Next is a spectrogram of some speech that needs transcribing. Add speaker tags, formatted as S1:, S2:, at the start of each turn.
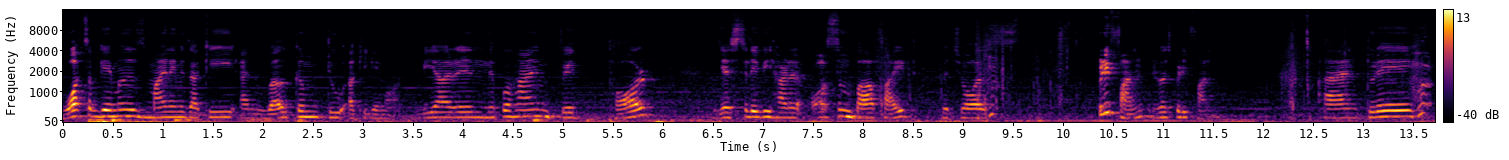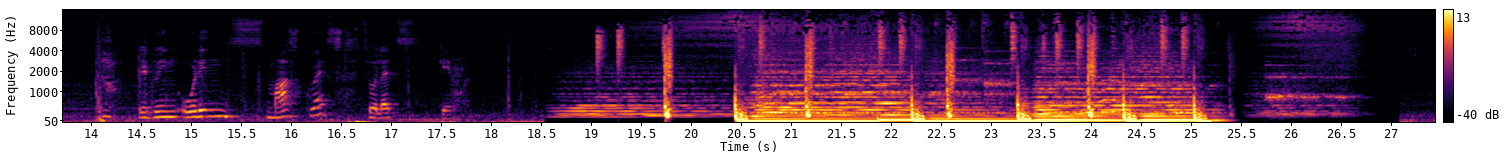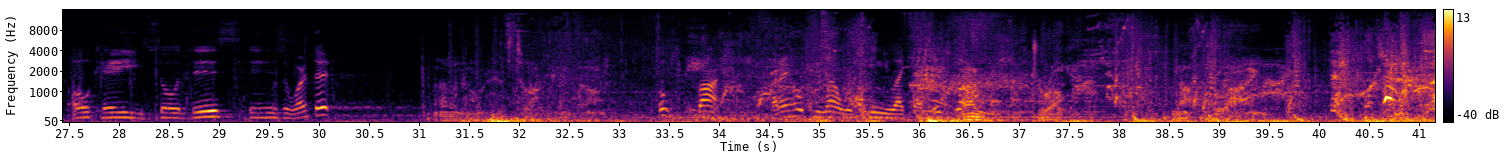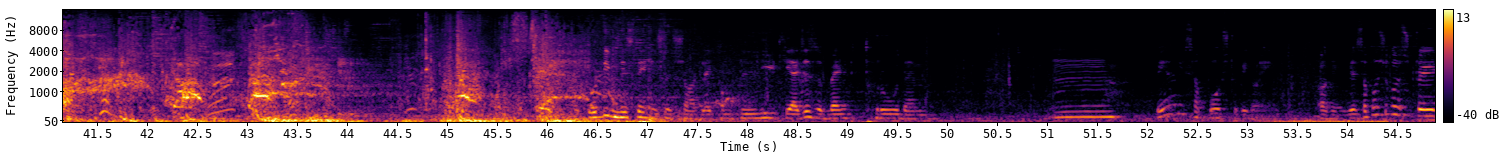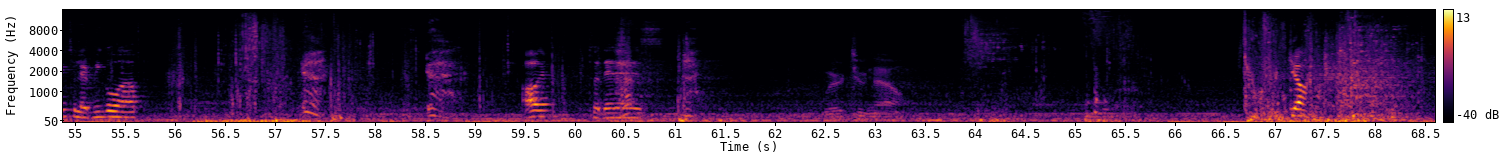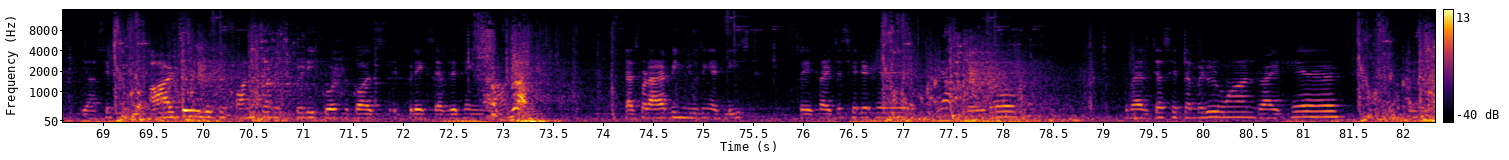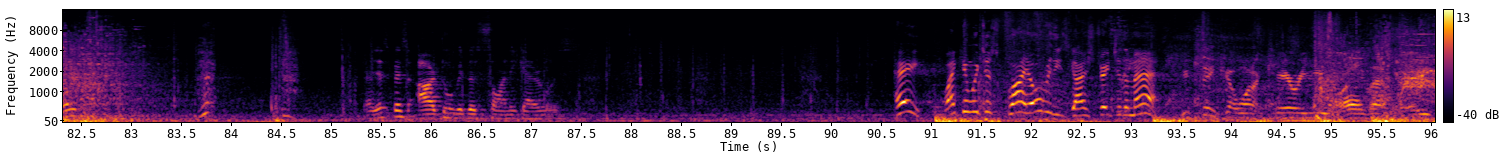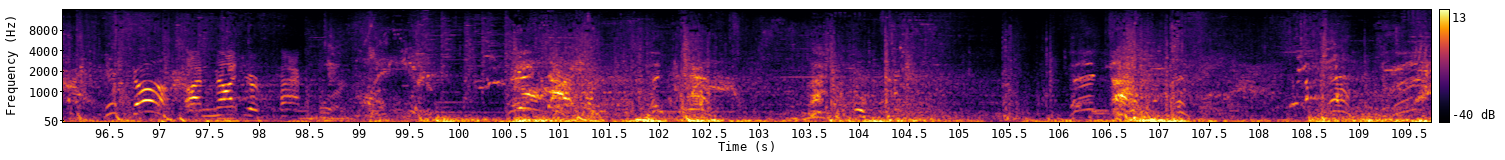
S1: What's up gamers, my name is Akki and welcome to Akki Game On. We are in Niflheim with Thor. Yesterday we had an awesome bar fight which was pretty fun, it was pretty fun. And today we're doing Odin's Mask Quest, so let's game on. Okay, so this is
S2: Was it worth it?
S3: I don't know what you're talking about.
S2: Oh, fine. But I hope you know what seeing you like that is
S3: I'm drunk, not blind.
S1: totally missed the initial shot, like completely. I just went through them. Mm, where are we supposed to be going? Okay, we're supposed to go straight, so let me go up. Okay, so there is.
S3: Where to now?
S2: Go.
S1: Yeah, so if you do R2 with the Sonic one, it's pretty good because it breaks everything around. That's what I have been using at least. So if I just hit it here, yeah, there you go. If I just hit the middle one right here, go. I just press R2 with the Sonic arrows.
S2: Hey, why can't we just fly over these guys straight to the mat?
S3: You think I want to carry you all that way?
S2: You're strong.
S3: I'm not your pack horse.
